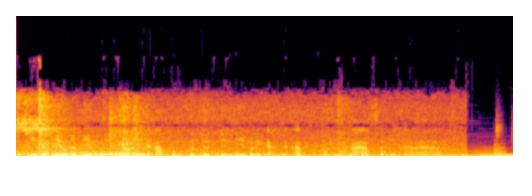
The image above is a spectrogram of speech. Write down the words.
s t w w o e นะครับ ผมคุณยุทธยินดีบริการนะครับ ขอบคุณครับ สวัสดีครับ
